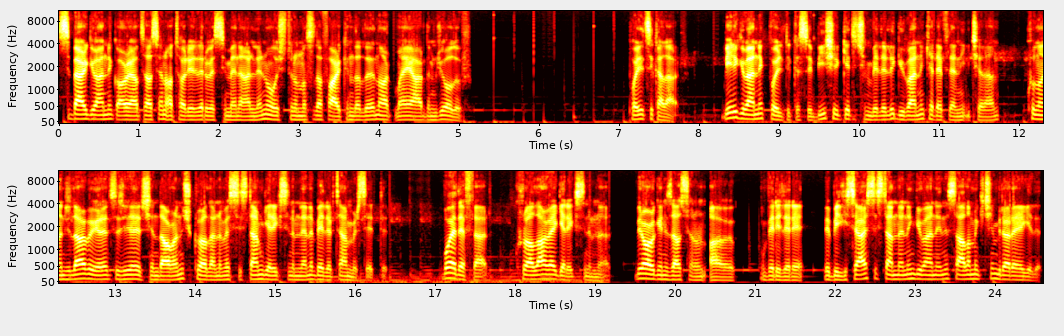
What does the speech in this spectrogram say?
Siber güvenlik oryantasyon atölyeleri ve seminerlerin oluşturulması da farkındalığın artmaya yardımcı olur. Politikalar Bir güvenlik politikası bir şirket için belirli güvenlik hedeflerini içeren, kullanıcılar ve yöneticiler için davranış kurallarını ve sistem gereksinimlerini belirten bir settir. Bu hedefler, kurallar ve gereksinimler, bir organizasyonun ağı, verileri ve bilgisayar sistemlerinin güvenliğini sağlamak için bir araya gelir.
